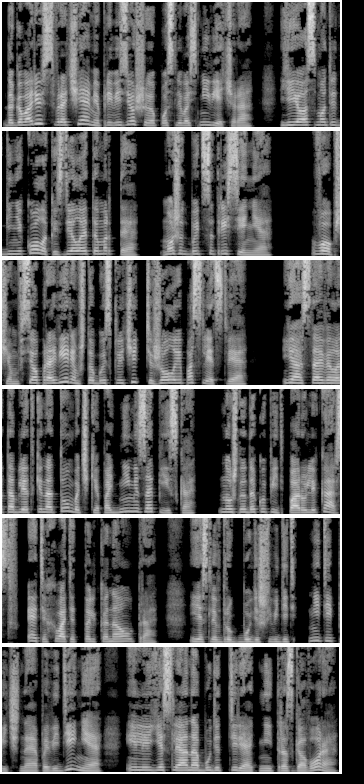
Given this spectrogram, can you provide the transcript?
Договорюсь с врачами, привезешь ее после восьми вечера. Ее осмотрит гинеколог и сделает МРТ. Может быть, сотрясение. В общем, все проверим, чтобы исключить тяжелые последствия. Я оставила таблетки на тумбочке, под ними записка. Нужно докупить пару лекарств, этих хватит только на утро. Если вдруг будешь видеть нетипичное поведение, или если она будет терять нить разговора,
